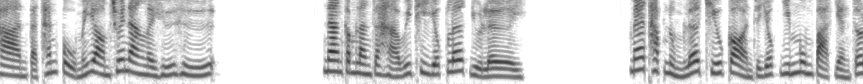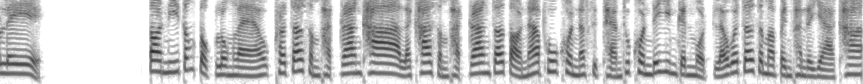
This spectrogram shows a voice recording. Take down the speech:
ทาน แต่ท่านปู่ไม่ยอมช่วยนางเลยฮือฮือนางกำลังจะหาวิธียกเลิกอยู่เลย แม่ทัพหนุ่มเลิกคิ้วก่อนจะยกยิ้มมุมปากอย่างเจ้าเล่ห์ตอนนี้ต้องตกลงแล้วเพราะเจ้าสัมผัสร่างข้าและข้าสัมผัสร่างเจ้าต่อหน้าผู้คนนับสิบแถมทุกคนได้ยินกันหมด แล้วว่าเจ้าจะมาเป็นภรรยาข้า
